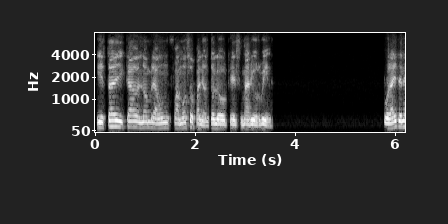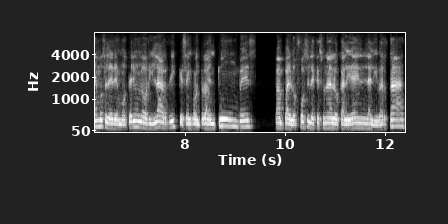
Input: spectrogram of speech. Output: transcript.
Y está dedicado el nombre a un famoso paleontólogo que es Mario Urbina. Por ahí tenemos el Eremotherium lorilardi, que se ha encontrado en Tumbes, Pampa de los Fósiles, que es una localidad en La Libertad,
